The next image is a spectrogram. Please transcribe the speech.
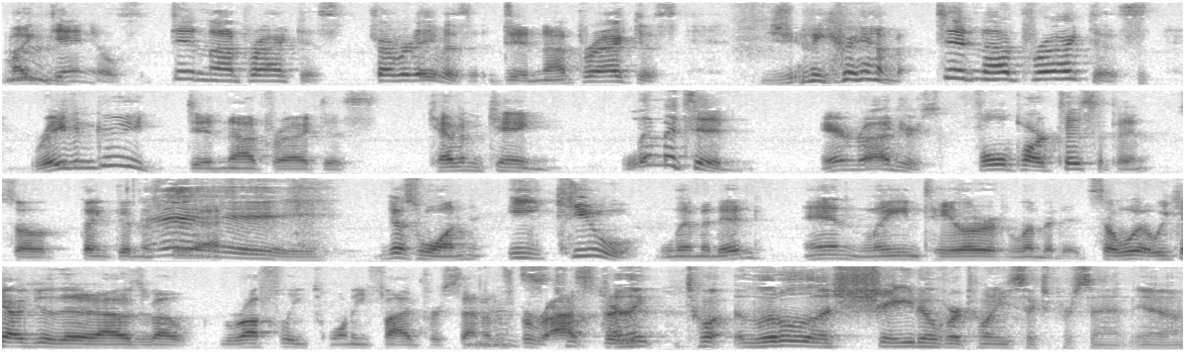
Mike hmm. Daniels did not practice. Trevor Davis did not practice. Jimmy Graham did not practice. Raven Greene did not practice. Kevin King, limited. Aaron Rodgers, full participant. So thank goodness hey. for that. Just one. EQ, limited. And Lane Taylor, limited. So we calculated that I was about roughly 25% of the roster. I think tw- a little a shade over 26%. Yeah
